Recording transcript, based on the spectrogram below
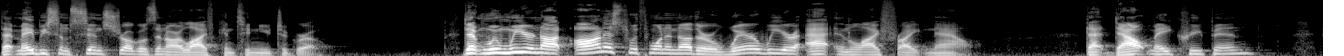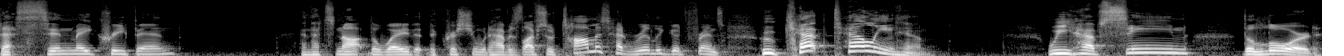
that maybe some sin struggles in our life continue to grow. That when we are not honest with one another where we are at in life right now, that doubt may creep in, that sin may creep in, and that's not the way that the Christian would have his life. So Thomas had really good friends who kept telling him, We have seen the Lord.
